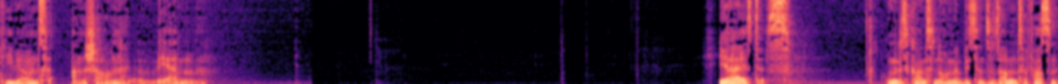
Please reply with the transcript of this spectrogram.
die wir uns anschauen werden. Hier heißt es, um das Ganze noch ein bisschen zusammenzufassen,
